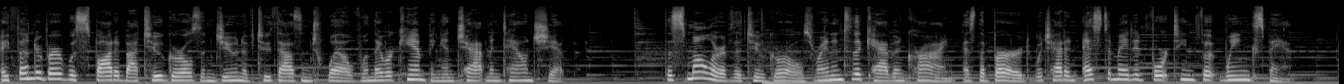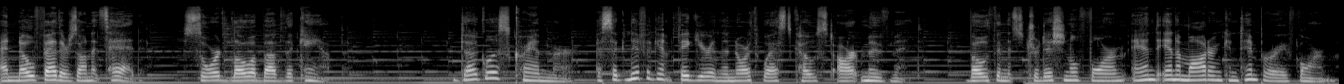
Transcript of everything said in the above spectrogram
A thunderbird was spotted by two girls in June of 2012 when they were camping in Chapman Township. The smaller of the two girls ran into the cabin crying as the bird, which had an estimated 14 foot wingspan and no feathers on its head, soared low above the camp. Douglas Cranmer, a significant figure in the Northwest Coast art movement, both in its traditional form and in a modern contemporary form,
